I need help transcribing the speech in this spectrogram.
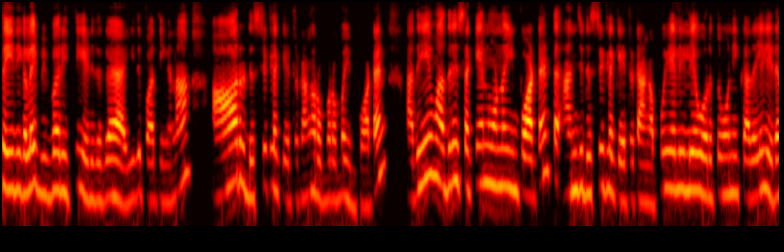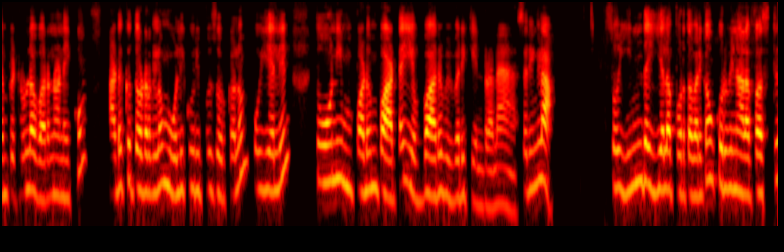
செய்திகளை விவரித்து எழுதுக. இது பார்த்தீங்கன்னா ஆறு டிஸ்ட்ரிக்ட்ல கேட்டிருக்காங்க. ரொம்ப ரொம்ப இம்பார்ட்டன்ட் அதே மாதிரி செகண்ட் ஒன்னும் இம்பார்ட்டன்ட் அஞ்சு டிஸ்ட்ரிக்ட்ல கேட்டிருக்காங்க. புயலிலே ஒரு தோணி கதையில் இடம்பெற்றுள்ள வர்ணனைக்கும் அடுக்கு தொடர்களும் ஒலிக்குறிப்பு சொற்களும் புயலில் தோணி படும் பாட்டை எவ்வாறு விவரிக்கின்றன? சரிங்களா? ஸோ இந்த இயலை பொறுத்த வரைக்கும் குருவினால first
